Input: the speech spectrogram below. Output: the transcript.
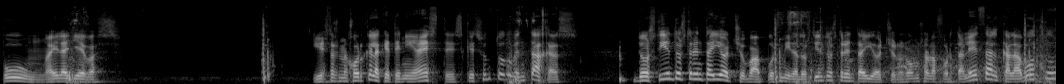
¡Pum! Ahí la llevas. Y esta es mejor que la que tenía este. Es que son todo ventajas. 238, va, pues mira, 238 Nos vamos a la fortaleza, al calabozo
